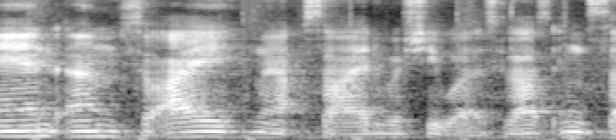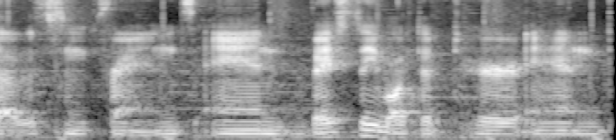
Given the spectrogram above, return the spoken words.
And um, so I went outside where she was because I was inside with some friends, and basically walked up to her and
